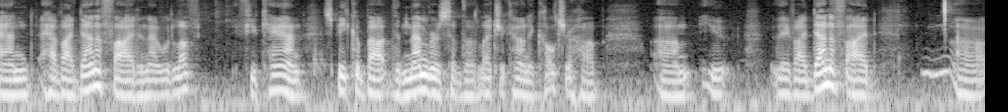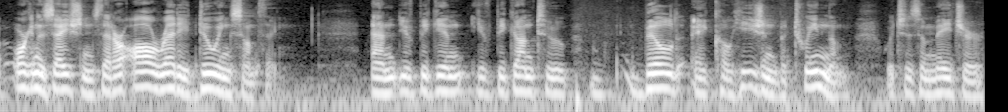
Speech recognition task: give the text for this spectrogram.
and have identified, and I would love if you can, speak about the members of the Letcher County Culture Hub. Um, you, they've identified uh, organizations that are already doing something, and you've begin you've begun to build a cohesion between them, which is a major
